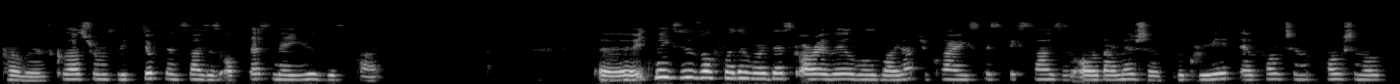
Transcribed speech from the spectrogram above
permanent. Classrooms with different sizes of desks may use this style. Uh, it makes use of whatever desks are available by not requiring specific sizes or dimensions to create a function, functional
